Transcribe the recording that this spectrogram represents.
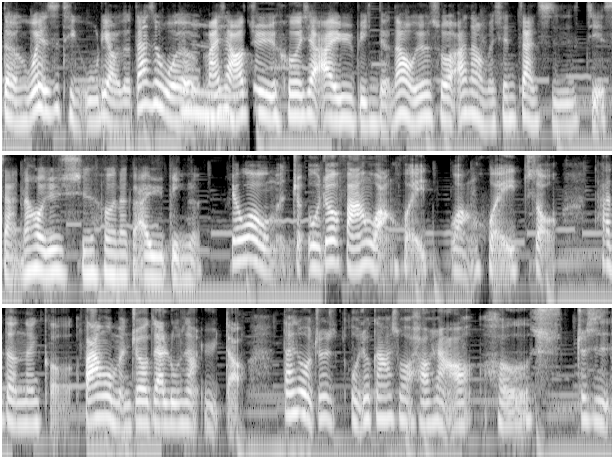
等，我也是挺无聊的，但是我蛮想要去喝一下爱玉冰的。那、嗯、我就说啊，那我们先暂时解散，然后我就去喝那个爱玉冰了。结果我们就我就反正往回往回走，他的那个反正我们就在路上遇到，但是我就我就跟他说，好想要喝，就是。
